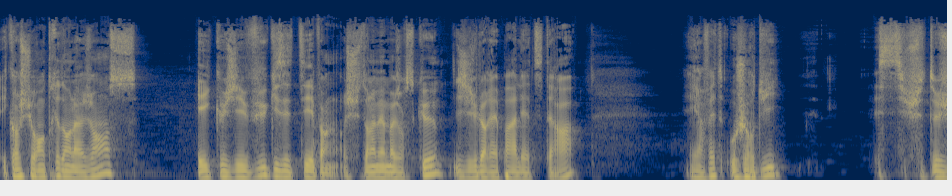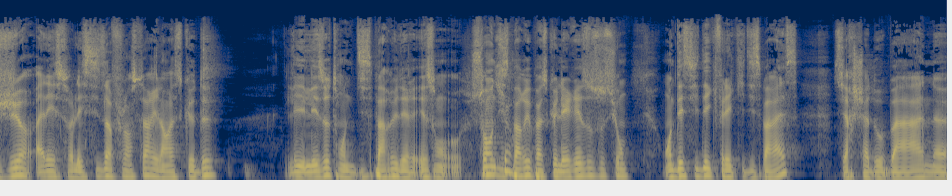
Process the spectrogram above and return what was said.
Et quand je suis rentré dans l'agence et que j'ai vu qu'ils étaient, enfin, je suis dans la même agence qu'eux, je leur ai parlé, etc. Et en fait, aujourd'hui, je te jure, allez, sur les six influenceurs, il en reste que deux. Les, les autres ont disparu, des, ils ont, soit ont disparu parce que les réseaux sociaux ont décidé qu'il fallait qu'ils disparaissent, c'est-à-dire shadowban, euh,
